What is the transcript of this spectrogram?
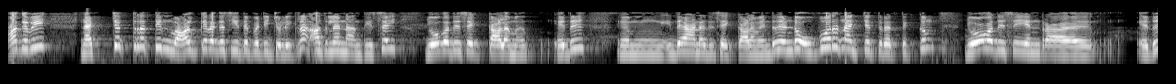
ஆகவே நட்சத்திரத்தின் வாழ்க்கை ரகசியத்தை பற்றி சொல்லிக்கிறான். அதுல நான் திசை யோக திசை காலம் எது இதான திசை காலம் என்று என்ற ஒவ்வொரு நட்சத்திரத்துக்கும் யோக திசை என்ற எது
